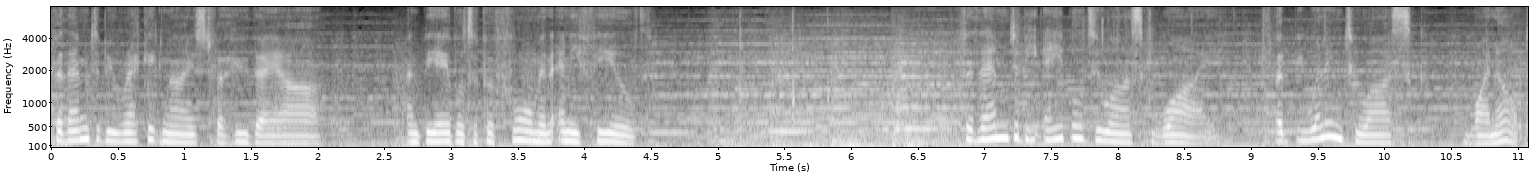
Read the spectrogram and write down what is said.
For them to be recognized for who they are and be able to perform in any field. For them to be able to ask why, but be willing to ask why not.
